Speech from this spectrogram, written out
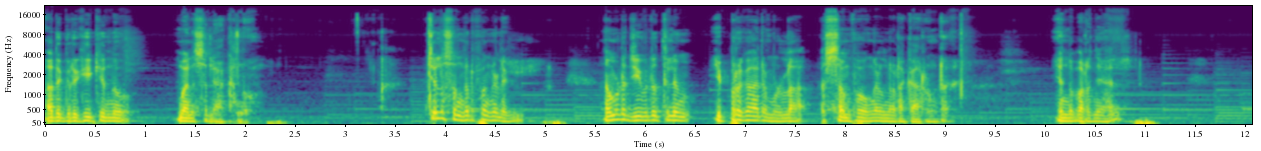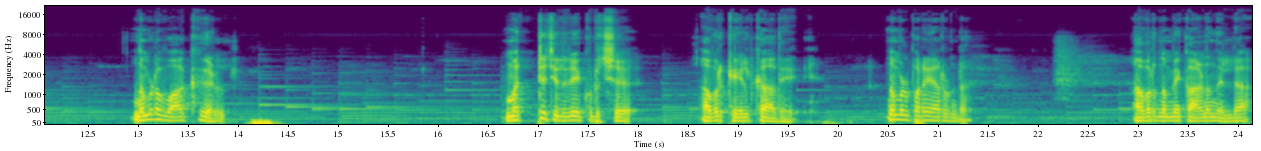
അത് ഗ്രഹിക്കുന്നു മനസ്സിലാക്കുന്നു. ചില സന്ദർഭങ്ങളിൽ നമ്മുടെ ജീവിതത്തിലും ഇപ്രകാരമുള്ള സംഭവങ്ങൾ നടക്കാറുണ്ട്. എന്ന് പറഞ്ഞാൽ നമ്മുടെ വാക്കുകൾ മറ്റു ചിലരെക്കുറിച്ച് അവർ കേൾക്കാതെ നമ്മൾ പറയാറുണ്ട്. അവർ നമ്മെ കാണുന്നില്ല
